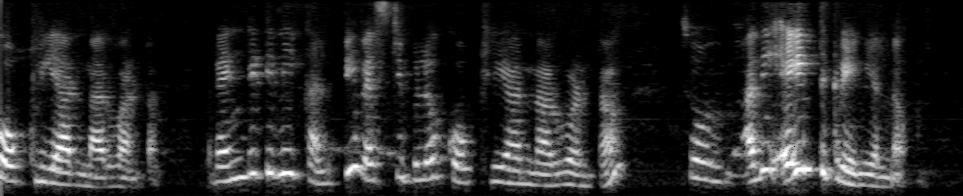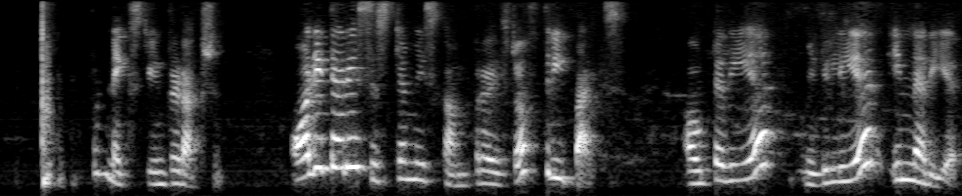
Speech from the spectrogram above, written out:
కోక్లియర్ నర్వ్ అంటాం. రెండిటిని కలిపి వెస్టిబులో కోక్లియర్ నర్వ్ అంటాం. సో అది ఎయిత్ క్రేనియల్ నర్వ్. ఇప్పుడు next introduction auditory system is comprised of three parts outer ear middle ear inner ear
